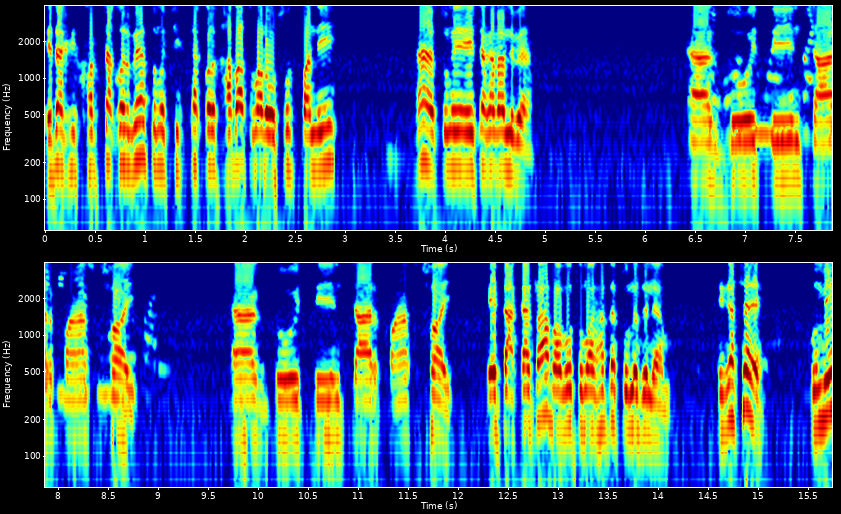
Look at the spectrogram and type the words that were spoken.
এটা কি খরচা করবে? তুমি ঠিকঠাক করে খাবা, তোমার ওষুধ, পানি? হ্যাঁ তুমি এই টাকাটা নেবে। এক, দুই, তিন, চার, পাঁচ, ছয়। এক, দুই, তিন, চার, পাঁচ, ছয়। এই টাকাটা বাবু তোমার হাতে তুলে দিলাম। ঠিক আছে? তুমি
